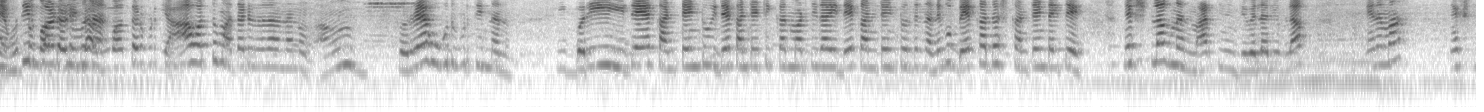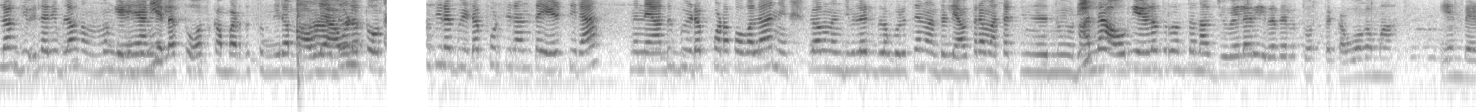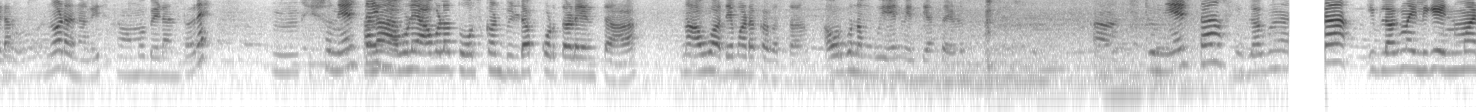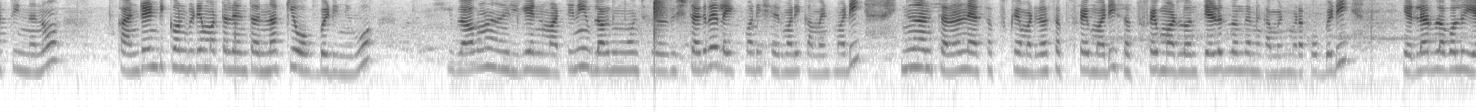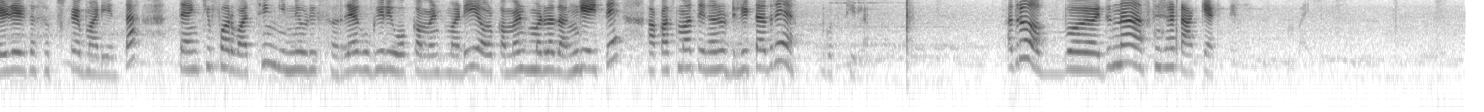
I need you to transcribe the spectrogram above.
ಯಾವತ್ತೂ ಮಾತಾಡಿರಲ್ಲ ನಾನು. ಹಂಗ್ ಸೊರೆ ಉಗಿದು ಬಿಡ್ತೀನಿ ನಾನು. ಈಗ ಬರೀ ಇದೇ ಕಂಟೆಂಟು ಇದೇ ಕಂಟೆಂಟ್ ಇಕ್ಕದ್ ಮಾಡ್ತೀರಾ ಇದೇ ಕಂಟೆಂಟು ಅಂದ್ರೆ ನನಗೂ ಬೇಕಾದಷ್ಟು ಕಂಟೆಂಟ್ ಐತೆ. ನೆಕ್ಸ್ಟ್ ಬ್ಲಾಗ್ ನಾನು ಮಾಡ್ತೀನಿ ಜ್ಯುವೆಲರಿ ಬ್ಲಾಗ್ ಏನಮ್ಮ? ನೆಕ್ಸ್ಟ್ ಬ್ಲಾಗ್ ಜ್ಯುವೆಲರಿ ಬ್ಲಾಗ್ ನಮ್ಮ ಅಮ್ಮಂಗೆ ಹೇಳಿದ್ದೀನಿ ಹಂಗೆಲ್ಲ ತೋರ್ಸ್ಕೊಂಬಾರ್ದು ಸುಮ್ನಿರಮ್ಮ. ಅವಳು ಬಿಡಕ್ ಅವಳ ತೋರ್ಸ್ ಕೊಡ್ತೀರಾ ಬಿಲ್ಡಪ್ ಕೊಡ್ತೀರಾ ಅಂತ ಹೇಳ್ತೀರಾ? ನಾನು ಯಾವ್ದು ಬಿಲ್ಡಪ್ ಕೊಡಕ್ ಹೋಗಲ್ಲ. ನೆಕ್ಸ್ಟ್ ಬ್ಲಾಗ್ ನನ್ನ ಜ್ಯುವೆಲರಿ ಬ್ಲಾಗ್ ಬರುತ್ತೆ. ನಾನು ಅದ್ರಲ್ಲಿ ಯಾವ ತರ ಮಾತಾಡ್ತೀನಿ ನೋಡಿ. ಅಲ್ಲ ಅವ್ರು ಹೇಳಿದ್ರು ಅಂತ ನಾವು ಜ್ಯುವೆಲರಿ ಇರೋದೆಲ್ಲ ತೋರ್ಸ್ಬೇಕ? ಹೋಗಮ್ಮ ಏನ್ ಬೇಡ. ನೋಡೋಣ ಗೈಸ್ ನಮ್ಮಮ್ಮ ಬೇಡ ಅಂತವ್ರೆ. ಹ್ಮ್ ಇಷ್ಟೊಂದು ಹೇಳ್ತಾ ಅವಳೆ ಅವಳ ತೋರ್ಸ್ಕೊಂಡ್ ಬಿಲ್ಡಪ್ ಕೊಡ್ತಾಳೆ ಅಂತ ನಾವು ಅದೇ ಮಾಡಕ್ಕಾಗತ್ತಾ? ಅವ್ರಿಗೂ ನಮಗೂ ಏನ್ ವ್ಯತ್ಯಾಸ ಹೇಳು? ಆ, ಇಷ್ಟೊಂದು ಹೇಳ್ತಾ ಈ ಬ್ಲಾಗ್ನ ಈ ವ್ಲಾಗ್ನ ಇಲ್ಲಿಗೆ ಎಂಡ್ ಮಾಡ್ತೀನಿ ನಾನು. ಕಂಟೆಂಟ್ ಇಕ್ಕೊಂಡು ವಿಡಿಯೋ ಮಾಡ್ತಾಳೆ ಅಂತ ಅನ್ನಕ್ಕೆ ಹೋಗಬೇಡಿ ನೀವು. ಈ ವ್ಲಾಗ್ನ ನಾನು ಇಲ್ಲಿಗೆ ಏನು ಮಾಡ್ತೀನಿ. ಈ ವ್ಲಾಗ್ ನಿಮ್ಗೆ ಒಂಚೂರು ಇಷ್ಟ ಆಗಿದ್ರೆ ಲೈಕ್ ಮಾಡಿ ಶೇರ್ ಮಾಡಿ ಕಮೆಂಟ್ ಮಾಡಿ. ಇನ್ನೂ ನನ್ನ ಚಾನಲ್ನ ಯಾರು ಸಬ್ಸ್ಕ್ರೈಬ್ ಮಾಡಿಲ್ಲ ಸಬ್ಸ್ಕ್ರೈಬ್ ಮಾಡಿ ಸಬ್ಸ್ಕ್ರೈಬ್ ಮಾಡಲು ಅಂತ ಹೇಳಿದ್ಲು ಅಂತ ನಾನು ಕಮೆಂಟ್ ಮಾಡೋಕೆ ಹೋಗಬೇಡಿ. ಎಲ್ಲರ ಬ್ಲಾಗಲ್ಲೂ ಹೇಳಿ ಹೇಳ್ತಾ ಸಬ್ಸ್ಕ್ರೈಬ್ ಮಾಡಿ ಅಂತ. ಥ್ಯಾಂಕ್ ಯು ಫಾರ್ ವಾಚಿಂಗ್ ಇನ್ನು ಹುಡುಗಿ ಸರಿಯಾಗಿ ಹೋಗಿರಿ ಹೋಗಿ ಕಮೆಂಟ್ ಮಾಡಿ. ಅವ್ರು ಕಮೆಂಟ್ ಮಾಡಿರೋದು ಹಂಗೆ ಐತೆ. ಅಕಸ್ಮಾತ್ ಏನಾದ್ರು ಡಿಲೀಟ್ ಆದರೆ ಗೊತ್ತಿಲ್ಲ. ಆದರೂ ಇದನ್ನು ಸ್ಕ್ರೀನ್ಶಾಟ್ ಹಾಕಿ ಹಾಕ್ತೀನಿ.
